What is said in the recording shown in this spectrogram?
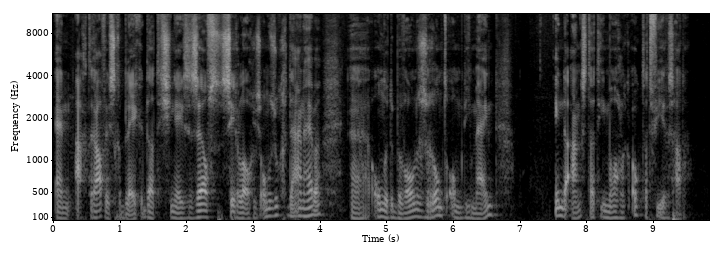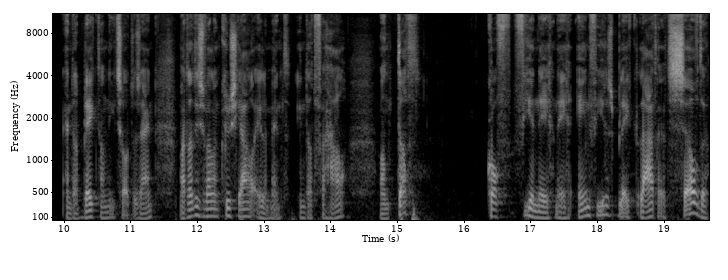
En achteraf is gebleken dat de Chinezen zelfs serologisch onderzoek gedaan hebben uh, onder de bewoners rondom die mijn, in de angst dat die mogelijk ook dat virus hadden. En dat bleek dan niet zo te zijn. Maar dat is wel een cruciaal element in dat verhaal. Want dat COV499-1-virus bleek later hetzelfde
